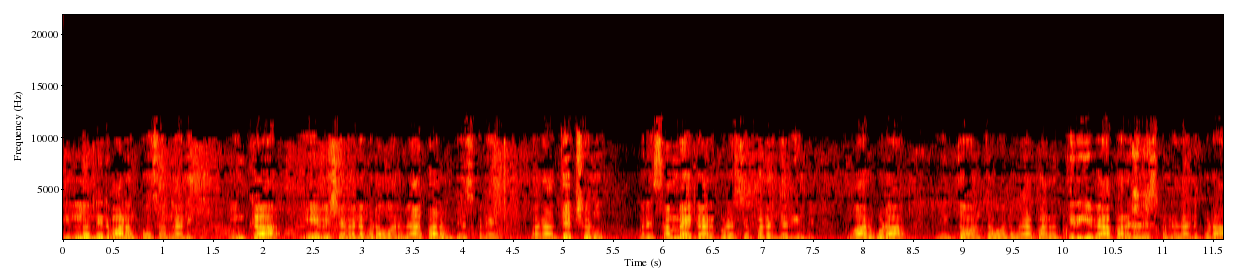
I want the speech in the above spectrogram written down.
ఇల్లు నిర్మాణం కోసం కానీ ఇంకా ఏ విషయమైనా కూడా వారు వ్యాపారం చేసుకునే వారి అధ్యక్షుడు మరి సమ్మయ్య గారికి కూడా చెప్పడం జరిగింది. వారు కూడా ఎంతో అంతో వాళ్ళు వ్యాపారం తిరిగి వ్యాపారం చేసుకునే దానికి కూడా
